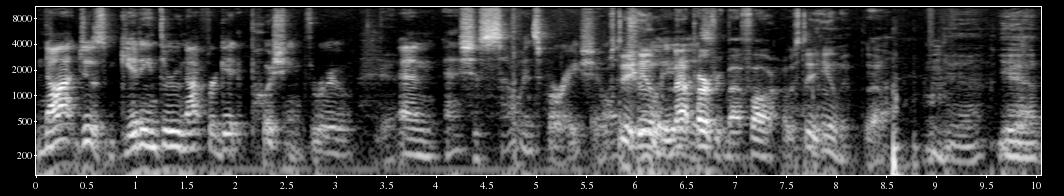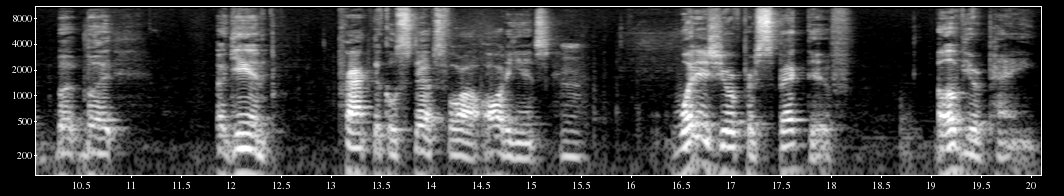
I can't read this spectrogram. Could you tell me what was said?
not just getting through, not forget pushing through. And, and it's just so inspirational. We're still human, not is. perfect by far. We're still human. So. Yeah, mm-hmm. yeah, but but again, practical steps for our audience. Mm. What is your perspective of your pain?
